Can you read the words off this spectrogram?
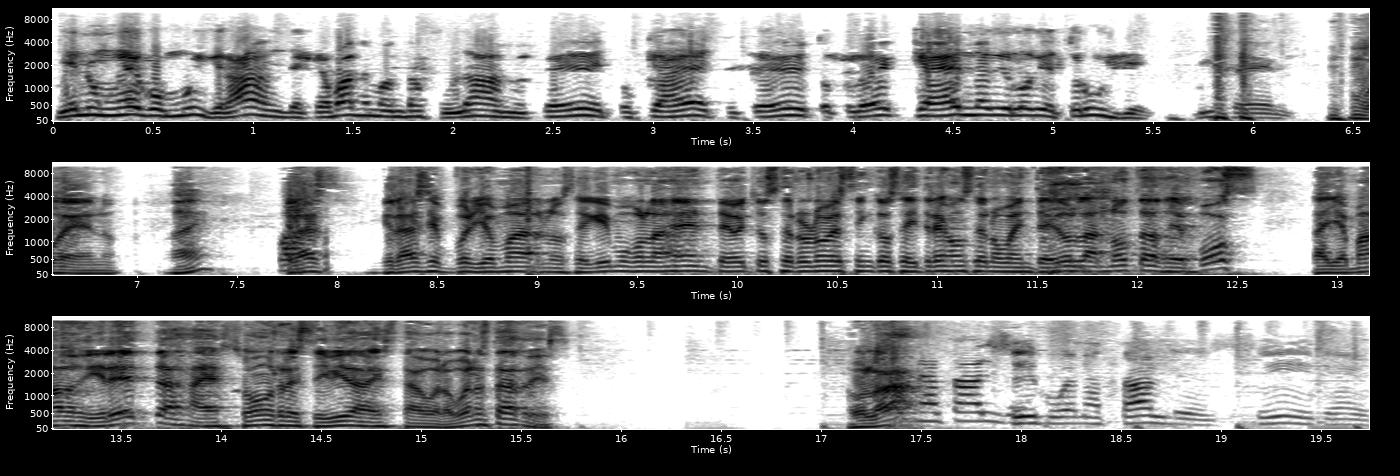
tiene un ego muy grande, que va a demandar a fulano, que esto, que a esto, que esto, que, que a él nadie lo destruye, dice él. Bueno. Gracias, gracias por llamarnos. Seguimos con la gente. 809-563-1192. Las notas de voz, las llamadas directas eh, son recibidas a esta hora. Buenas tardes. Hola. tardes. Sí, buenas tardes. Sí, de,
